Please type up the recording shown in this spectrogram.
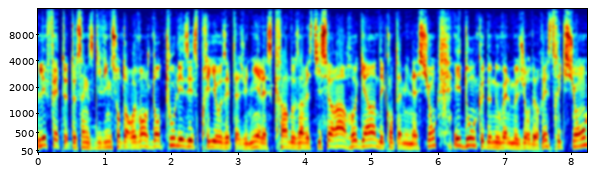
Les fêtes de Thanksgiving sont en revanche dans tous les esprits aux États-Unis et laissent craindre aux investisseurs un regain des contaminations et donc de nouvelles mesures de restriction.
